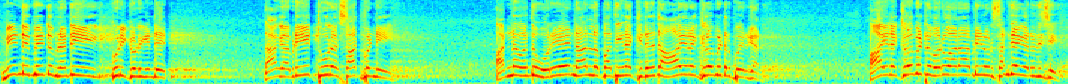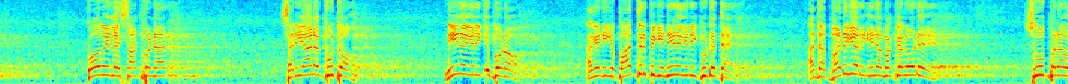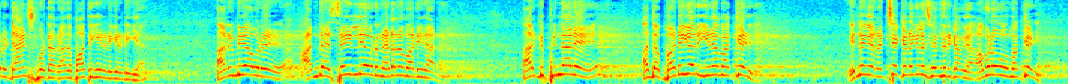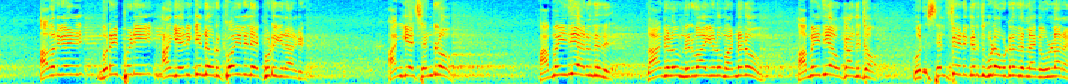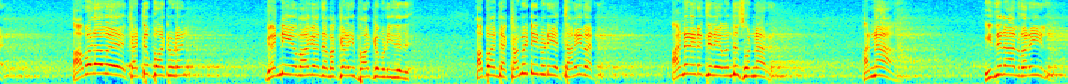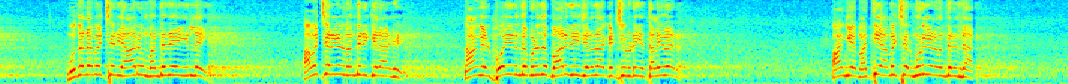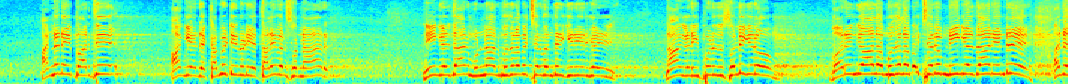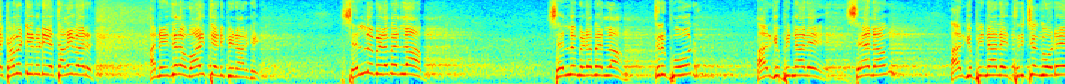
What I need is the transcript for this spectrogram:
மீண்டும் மீண்டும் நன்றியை கூறிக்கொள்கின்றேன் நாங்கள் அப்படியே டூரை ஸ்டார்ட் பண்ணி அண்ணன் வந்து ஒரே நாளில் பார்த்தீங்கன்னா கிட்டத்தட்ட ஆயிரம் கிலோமீட்டர் போயிருக்காரு. ஆயிரம் கிலோமீட்டர் வருவாரா அப்படின்னு ஒரு சந்தேகம் இருந்துச்சு. கோவையில் ஸ்டார்ட் பண்ணார். சரியான கூட்டம். நீலகிரிக்கு போனோம். அங்க நீங்க பார்த்திருப்பீங்க நீலகிரி கூட்டத்தை. அந்த படுகர் இன மக்களோடு சூப்பரா ஒரு டான்ஸ் போட்டார். அதை பாத்தீங்கன்னு நினைக்கிறேன் நீங்க. அருமையா ஒரு அந்த ஸ்டைல்லே ஒரு நடனம் ஆடினார். அதற்கு பின்னாலே அந்த படுகர் இன மக்கள் என்னங்க லட்சக்கணக்கில் சேர்ந்திருக்காங்க. அவ்வளவு மக்கள். அவர்கள் முறைப்படி அங்கே இருக்கின்ற ஒரு கோயிலிலே கூடுகிறார்கள். அங்கே சென்றோம். அமைதியா இருந்தது. நாங்களும் நிர்வாகிகளும் அண்ணனும் அமைதியா உட்கார்ந்துட்டோம். ஒரு செல்ஃபி எடுக்கிறது கூட விடுறது இல்லை அங்க உள்ளார. அவ்வளவு கட்டுப்பாட்டுடன் கண்ணியமாக அந்த மக்களை பார்க்க முடிந்தது. அப்ப அந்த கமிட்டியினுடைய தலைவர் அண்ணனிடத்திலே வந்து சொன்னார் அண்ணா இது நாள் வரையில் முதலமைச்சர் யாரும் வந்ததே இல்லை. அமைச்சர்கள் வந்திருக்கிறார்கள். நாங்கள் போயிருந்த பொழுது பாரதிய ஜனதா கட்சியினுடைய தலைவர் அங்கே மத்திய அமைச்சர் முருகன் வந்திருந்தார். அண்ணனை பார்த்து அங்கே அந்த கமிட்டியினுடைய தலைவர் சொன்னார் நீங்கள் தான் முன்னாள் முதலமைச்சர் வந்திருக்கிறீர்கள். நாங்கள் இப்பொழுது சொல்லுகிறோம் வருங்கால முதலமைச்சரும் நீங்கள் தான் என்று அந்த கமிட்டியினுடைய தலைவர் அன்றைய தினம் வாழ்த்து அனுப்பினார்கள். செல்லும் இடமெல்லாம் செல்லும் இடமெல்லாம் திருப்பூர் அதற்கு பின்னாலே சேலம் அதற்கு பின்னாலே திருச்செங்கோடு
